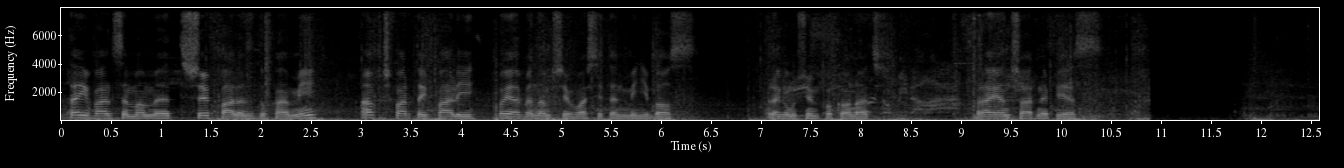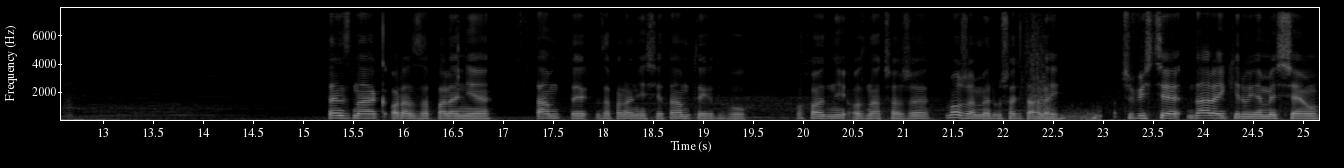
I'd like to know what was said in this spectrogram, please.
W tej walce mamy trzy fale z duchami, a w czwartej fali pojawia nam się właśnie ten mini boss, którego musimy pokonać. Brian Czarny Pies. Ten znak oraz zapalenie tamty, zapalenie się tamtych dwóch pochodni oznacza, że możemy ruszać dalej. Oczywiście dalej kierujemy się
